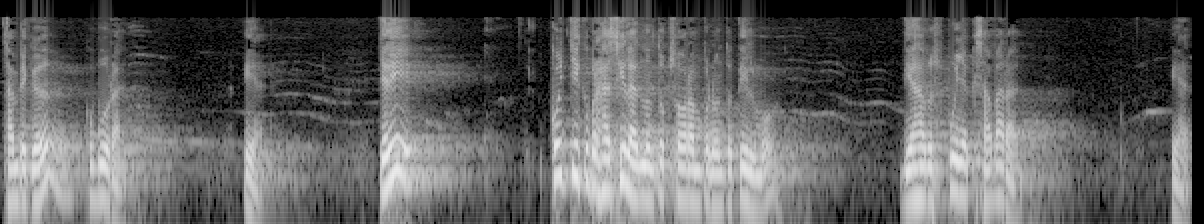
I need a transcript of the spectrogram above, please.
Sampai ke kuburan. Iya. Jadi, kunci keberhasilan untuk seorang penuntut ilmu, dia harus punya kesabaran. Ya.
